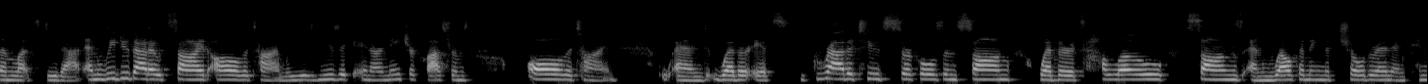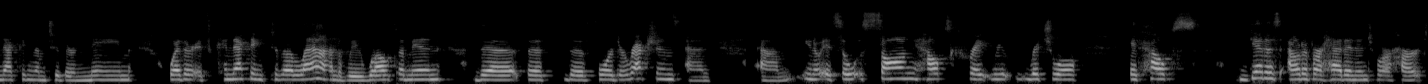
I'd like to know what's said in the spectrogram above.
then let's do that. And we do that outside all the time. We use music in our nature classrooms all the time and whether it's gratitude circles and song whether it's hello songs and welcoming the children and connecting them to their name whether it's connecting to the land we welcome in the the, the four directions and um, you know it's a song helps create re- ritual. It helps get us out of our head and into our heart.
